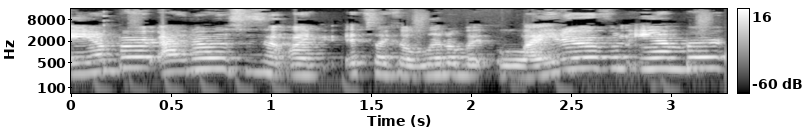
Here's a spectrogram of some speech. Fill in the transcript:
amber, I know this isn't like, it's like a little bit lighter of an amber,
